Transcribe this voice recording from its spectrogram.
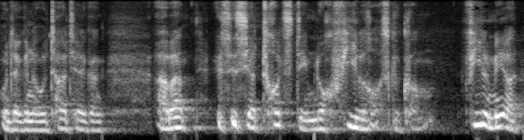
und der genaue Tathergang. Aber es ist ja trotzdem noch viel rausgekommen. Viel mehr,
